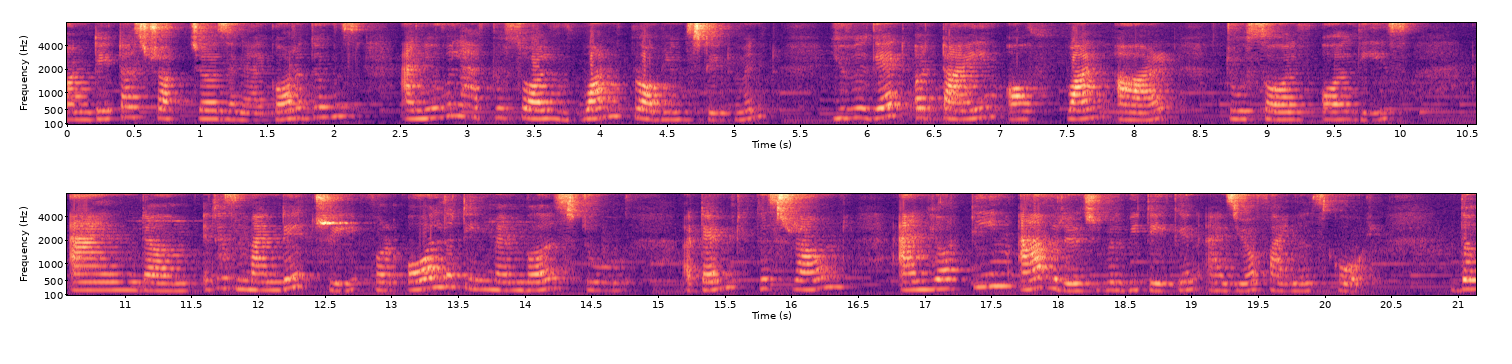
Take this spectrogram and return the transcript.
on data structures and algorithms and you will have to solve one problem statement. You will get a time of one hour to solve all these and um, it is mandatory for all the team members to attempt this round and your team average will be taken as your final score. The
